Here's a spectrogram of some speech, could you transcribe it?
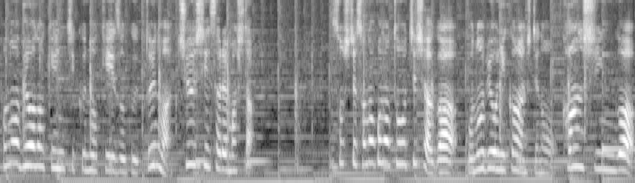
この廟の建築の継続というのは中止されました。そしてその後の統治者がこの廟に関しての関心が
